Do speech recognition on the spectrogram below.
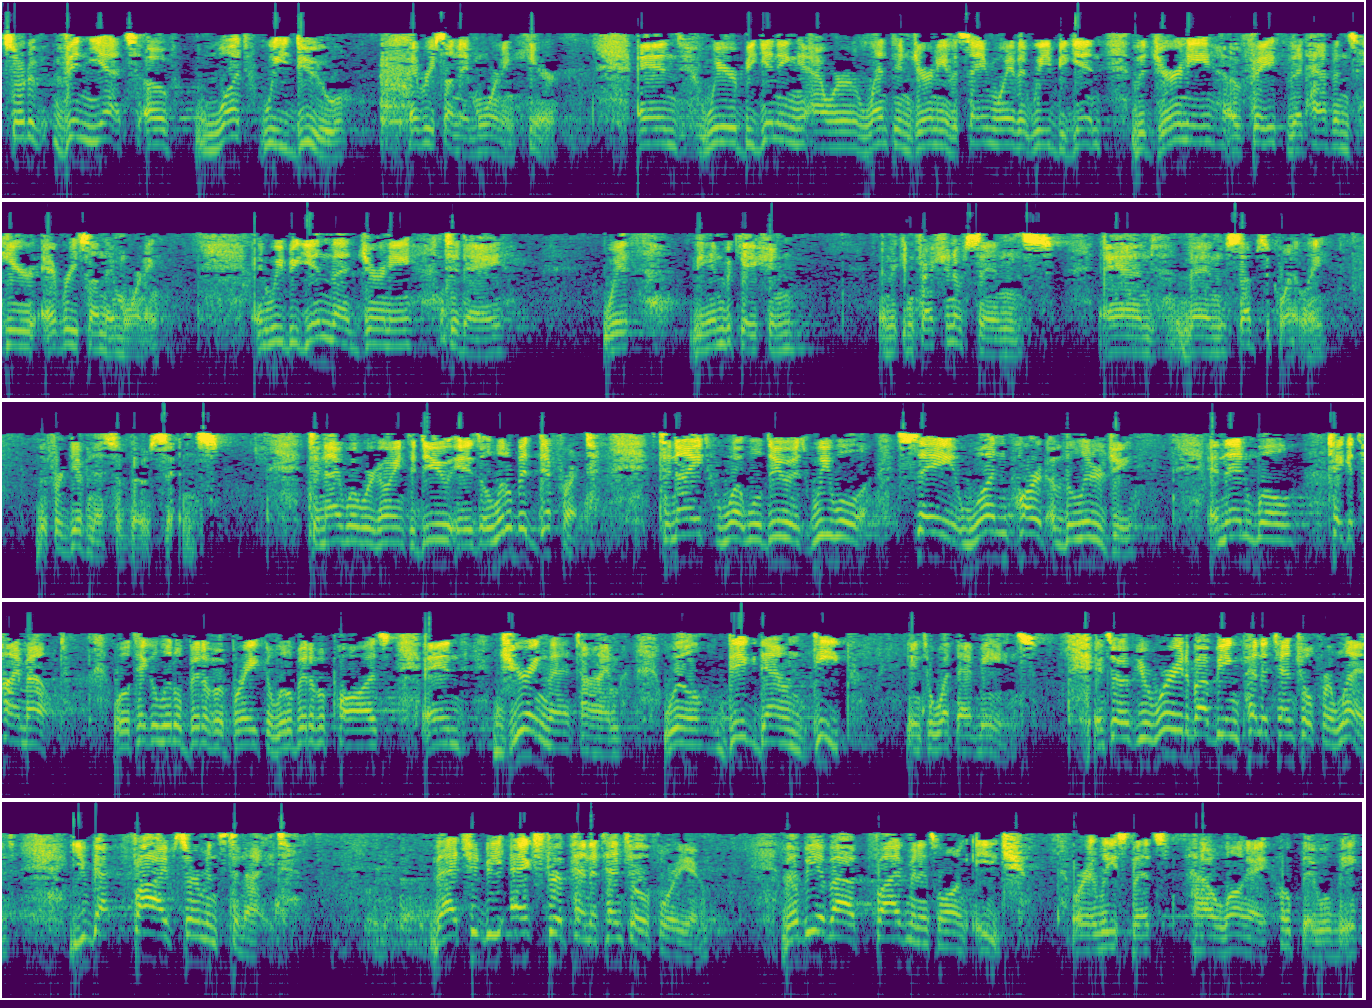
sort of vignettes of what we do every Sunday morning here. And we're beginning our Lenten journey the same way that we begin the journey of faith that happens here every Sunday morning. And we begin that journey today with the invocation and the confession of sins, and then subsequently the forgiveness of those sins. Tonight, what we're going to do is a little bit different. Tonight, what we'll do is we will say one part of the liturgy, and then we'll take a time out. We'll take a little bit of a break, a little bit of a pause, and during that time, we'll dig down deep into what that means. And so if you're worried about being penitential for Lent, you've got five sermons tonight. That should be extra penitential for you. They'll be about five minutes long each, or at least that's how long I hope they will be.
